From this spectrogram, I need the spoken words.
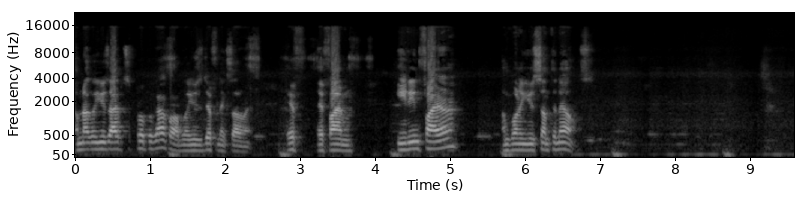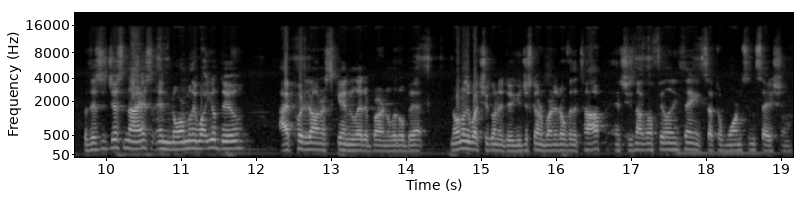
I'm not going to use isopropyl alcohol. I'm going to use a different accelerant. If if I'm eating fire, I'm going to use something else. But this is just nice. And normally, what you'll do, I put it on her skin and let it burn a little bit. Normally, what you're going to do, you're just going to run it over the top, and she's not going to feel anything except a warm sensation.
